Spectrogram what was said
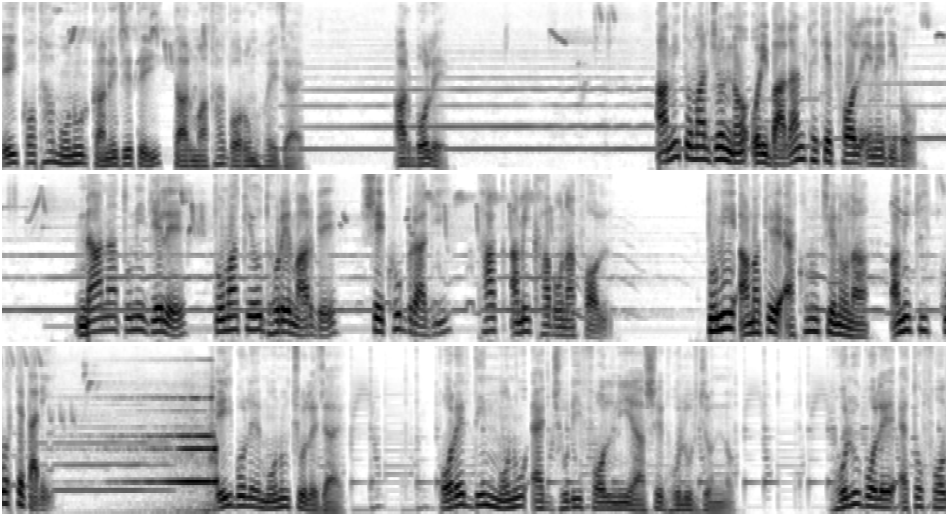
এই কথা মনুর কানে যেতেই তার মাথা গরম হয়ে যায়। আর বলে আমি তোমার জন্য ওই বাগান থেকে ফল এনে দিব। না না তুমি গেলে তোমাকেও ধরে মারবে সে খুব রাগী থাক আমি খাব না ফল। তুমি আমাকে এখনও চেনো না আমি কি করতে পারি? এই বলে মনু চলে যায়। পরের দিন মনু এক ঝুড়ি ফল নিয়ে আসে ভোলুর জন্য। ভোলু বলে এত ফল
